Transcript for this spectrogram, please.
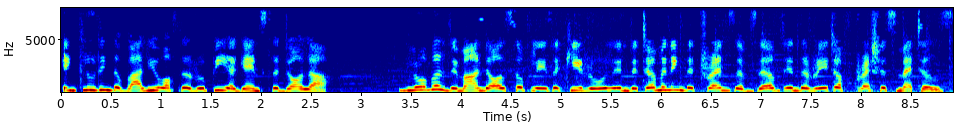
including the value of the rupee against the dollar. Global demand also plays a key role in determining the trends observed in the rate of precious metals.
